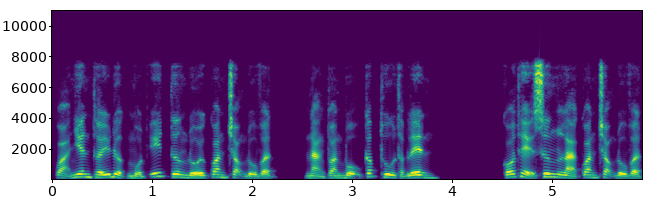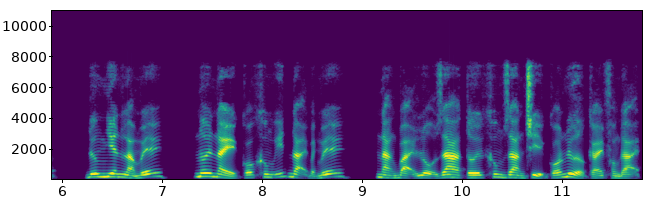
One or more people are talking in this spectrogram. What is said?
quả nhiên thấy được một ít tương đối quan trọng đồ vật, nàng toàn bộ cấp thu thập lên. Có thể xưng là quan trọng đồ vật, đương nhiên là mễ, nơi này có không ít đại bạch mễ, nàng bại lộ ra tới không gian chỉ có nửa cái phòng đại,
